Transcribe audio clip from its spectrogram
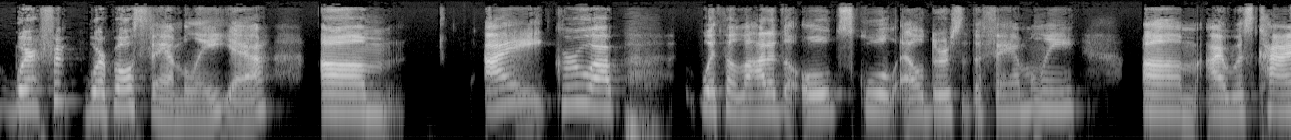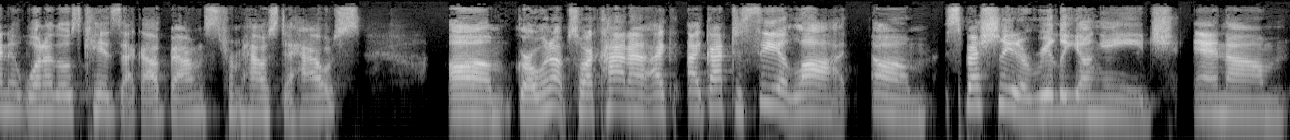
we're we're both family yeah. Um i grew up with a lot of the old school elders of the family. Um i was kind of one of those kids that got bounced from house to house um, growing up. So I kind of I, I got to see a lot, um, especially at a really young age. And um,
